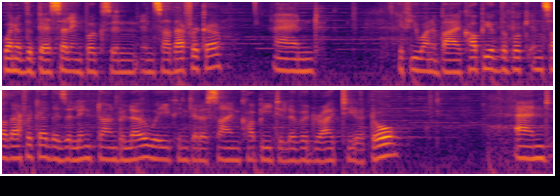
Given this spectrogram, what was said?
one of the best selling books in, in South Africa. And if you want to buy a copy of the book in South Africa, there's a link down below where you can get a signed copy delivered right to your door. And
